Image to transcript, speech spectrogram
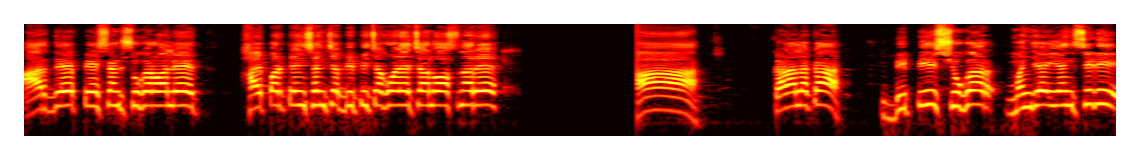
अर्धे पेशंट शुगरवाले आहेत. हायपर टेन्शनच्या बीपीच्या गोळ्या चालू असणारे हा. कळालं का? बीपी शुगर म्हणजे एनसीडी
